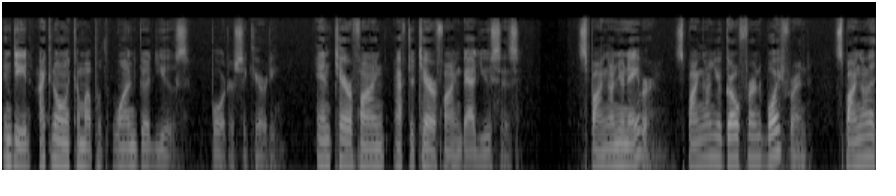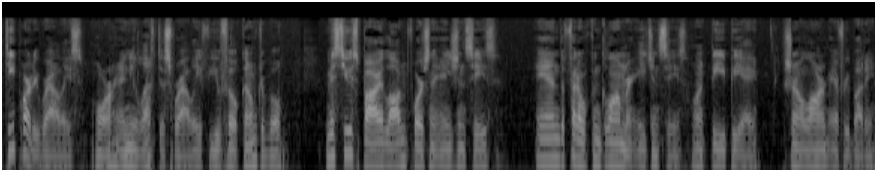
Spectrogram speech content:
Indeed, I can only come up with one good use border security. And terrifying after terrifying bad uses. Spying on your neighbor, spying on your girlfriend or boyfriend, spying on the Tea Party rallies, or any leftist rally if you feel comfortable, misuse by law enforcement agencies, and the federal conglomerate agencies like the EPA should alarm everybody.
